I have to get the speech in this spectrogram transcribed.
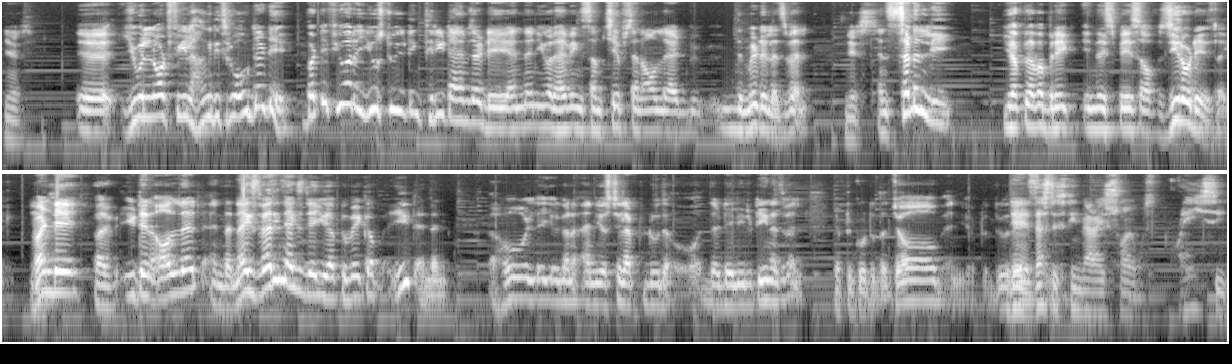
Yes. uh, you will not feel hungry throughout the day. But if you are used to eating three times a day and then you are having some chips and all that in the middle as well, Yes. and suddenly you have to have a break in the space of zero days, like one day you have eaten all that, and the next very next day you have to wake up, eat, and then the whole day you're gonna, and you still have to do the the daily routine as well. You have to go to the job and you have to do Yeah, this. that's the thing that I saw. It was crazy.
